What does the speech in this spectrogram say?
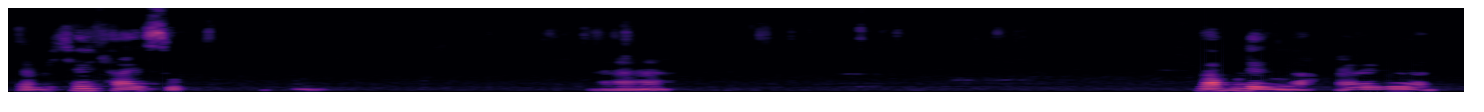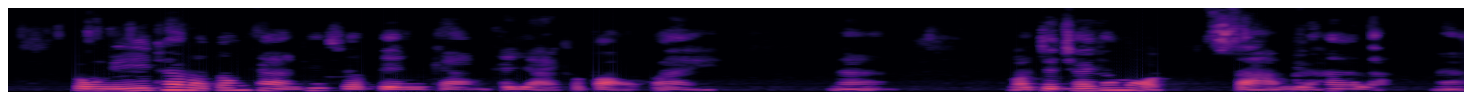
แต่ไม่ใช่ท้ายสุดนะนับหนึ่งหลักนะเพื่อนๆ รงนี้ถ้าเราต้องการที่จะเป็นการขยายกระเป๋าไปนะเราจะใช้ทั้งหมด 3 หรือ 5 หลักนะ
